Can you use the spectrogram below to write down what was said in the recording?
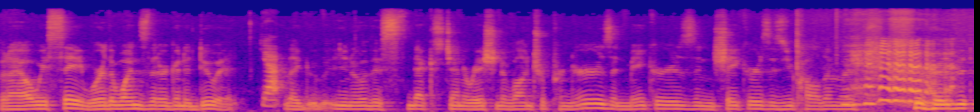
But i always say we're the ones that are going to do it. Yeah. Like you know this next generation of entrepreneurs and makers and shakers as you call them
